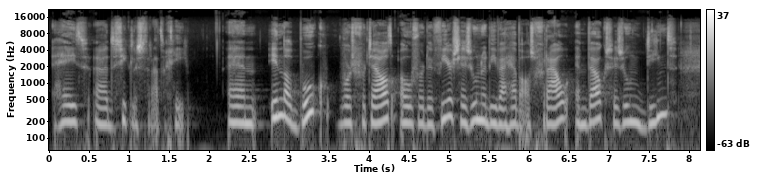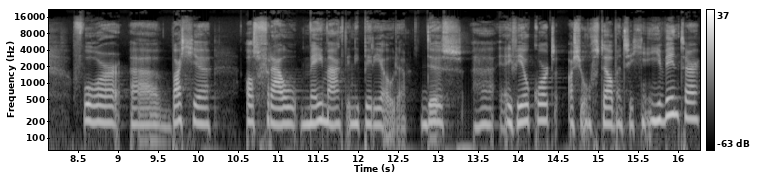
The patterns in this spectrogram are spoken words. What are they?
heet uh, de cyclusstrategie. En in dat boek wordt verteld over de vier seizoenen die wij hebben als vrouw en welk seizoen dient voor uh, wat je als vrouw meemaakt in die periode. Dus uh, even heel kort, als je ongesteld bent, zit je in je winter.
